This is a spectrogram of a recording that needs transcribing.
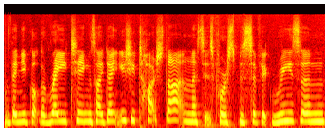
Then you've got the ratings. I don't usually touch that unless it's for a specific reason.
